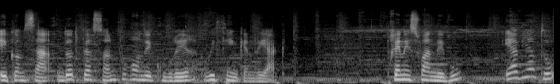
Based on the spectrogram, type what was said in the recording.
Et comme ça, d'autres personnes pourront découvrir Rethink and React. Prenez soin de vous et à bientôt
